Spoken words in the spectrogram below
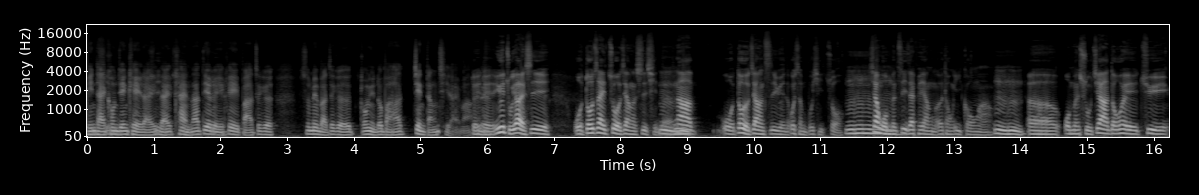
平台空间可以来来看。那第二个也可以把这个顺便把这个公园都把它建档起来嘛。对对，因为主要也是我都在做这样的事情的，那我都有这样的资源，为什么不一起做？嗯，像我们自己在培养儿童义工啊，嗯嗯，呃，我们暑假都会去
